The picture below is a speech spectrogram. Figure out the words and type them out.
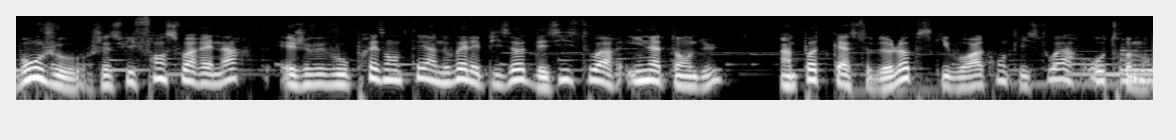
Bonjour, je suis François Reinhardt et je vais vous présenter un nouvel épisode des Histoires inattendues, un podcast de l'Obs qui vous raconte l'histoire autrement.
